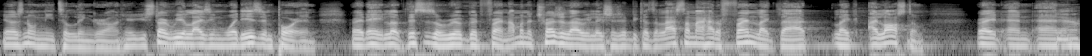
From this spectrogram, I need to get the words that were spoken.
You know, there's no need to linger on here. You start realizing what is important, right? Hey, look, this is a real good friend. I'm going to treasure that relationship because the last time I had a friend like that, like I lost him. Right. And, and, Yeah.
